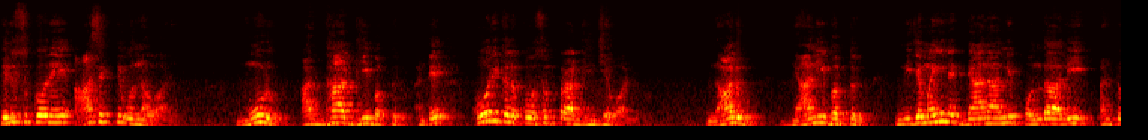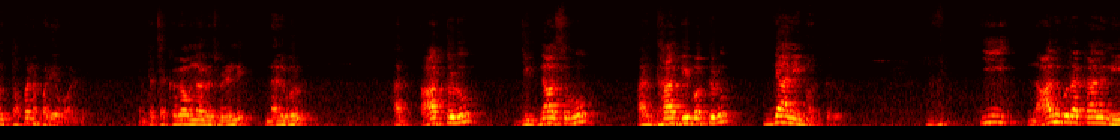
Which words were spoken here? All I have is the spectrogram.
తెలుసుకునే ఆసక్తి ఉన్నవాడు. మూడు అర్ధార్థి భక్తుడు అంటే కోరికల కోసం ప్రార్థించేవాళ్ళు. నాలుగు జ్ఞానీ భక్తులు నిజమైన జ్ఞానాన్ని పొందాలి అంటూ తపన పడేవాళ్ళు. ఎంత చక్కగా ఉన్నారో చూడండి. నలుగురు. ఆర్తుడు జిజ్ఞాసువు అర్ధార్థి భక్తుడు జ్ఞాని భక్తుడు ఈ నాలుగు రకాలని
